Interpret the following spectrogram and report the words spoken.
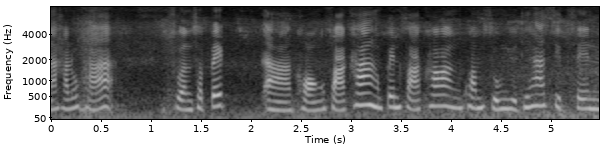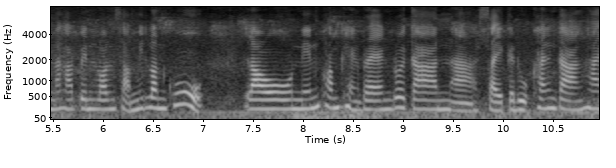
นะคะ ลูกค้า ส่วนสเปคอของฝาข้างเป็นฝาข้างความสูงอยู่ที่ 50 เซนนะคะ เป็นรอนสามมิตรรอนคู่ เราเน้นความแข็งแรงด้วยการใส่กระดูกขั้นกลางให้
